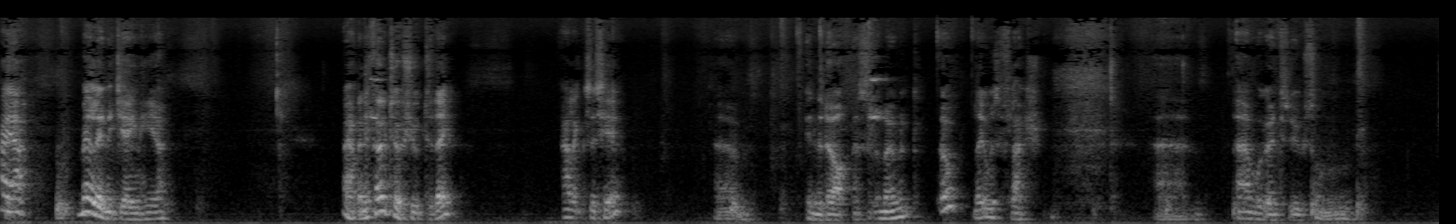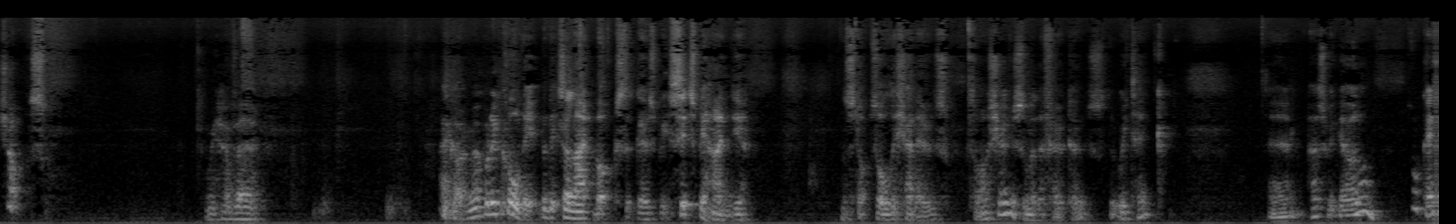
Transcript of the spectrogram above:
Hiya, Melanie Jane here. I having a photo shoot today. Alex is here, um, in the darkness at the moment. Oh, there was a flash. Um, and we're going to do some shots. We have a, I can't remember what he called it, but it's a light box that goes, it sits behind you and stops all the shadows. So I'll show you some of the photos that we take um, as we go along. Okay.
